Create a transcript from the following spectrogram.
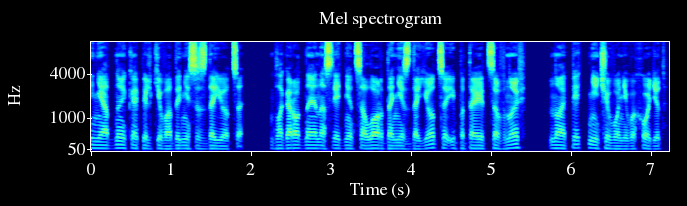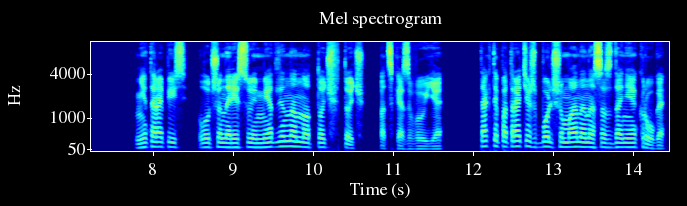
и ни одной капельки воды не создается. Благородная наследница лорда не сдается и пытается вновь, но опять ничего не выходит. «Не торопись, лучше нарисуй медленно, но точь-в-точь», точь, подсказываю я. «Так ты потратишь больше маны на создание круга,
